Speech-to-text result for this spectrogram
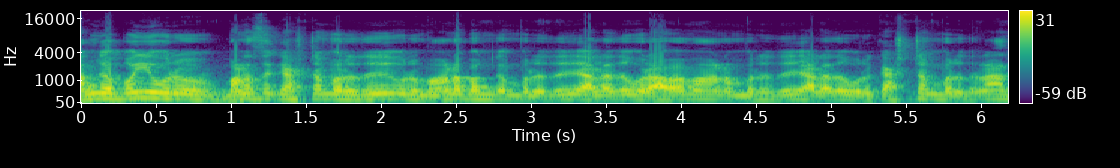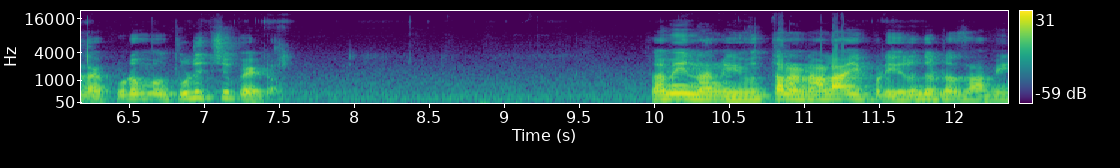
அங்கே போய் ஒரு மனசு கஷ்டம் வருது ஒரு மானபங்கம் வருது அல்லது ஒரு அவமானம் வருது அல்லது ஒரு கஷ்டம் வருதுன்னா அந்த குடும்பம் துடிச்சு போயிடும். சாமி நாங்கள் இத்தனை நாளாக இப்படி இருந்துட்டோம் சாமி.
